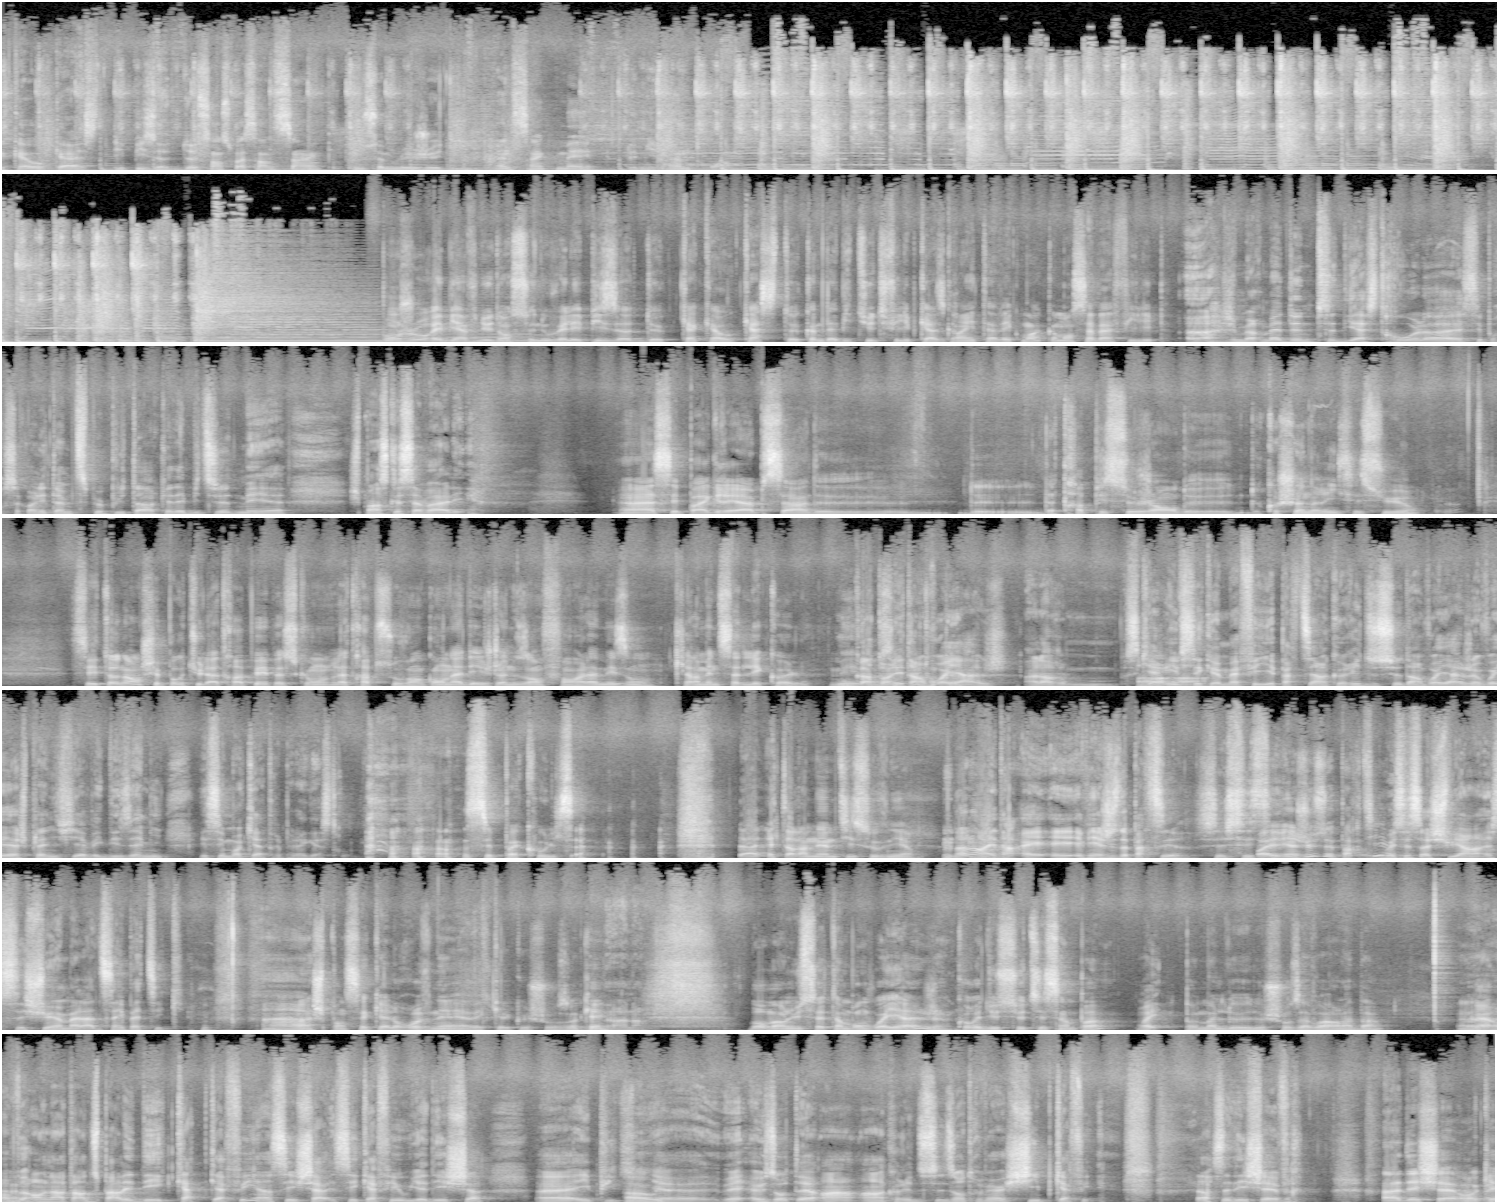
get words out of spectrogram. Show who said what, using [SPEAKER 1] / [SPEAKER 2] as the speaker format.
[SPEAKER 1] Cacao Cast, épisode 265. Nous sommes le jeudi 25 mai 2023. Bonjour et bienvenue dans ce nouvel épisode de Cacao Cast. Comme d'habitude, Philippe Casgrain est avec moi. Comment ça va, Philippe?
[SPEAKER 2] Ah, je me remets d'une petite gastro, là. C'est pour ça qu'on est un petit peu plus tard que d'habitude, mais euh, je pense que ça va aller.
[SPEAKER 1] Ah, c'est pas agréable, ça, de, d'attraper ce genre de, de cochonnerie, c'est sûr. C'est étonnant, je sais pas où tu l'as attrapé, parce qu'on l'attrape souvent quand on a des jeunes enfants à la maison qui ramènent ça de l'école.
[SPEAKER 2] Ou quand on est en voyage. Alors, ce qui
[SPEAKER 1] Ah.
[SPEAKER 2] arrive, c'est que ma fille est partie en Corée du Sud en voyage, un voyage planifié avec des amis, et c'est moi qui ai attrapé la gastro.
[SPEAKER 1] c'est pas cool, ça. Elle t'a ramené un petit souvenir.
[SPEAKER 2] non, non, elle, vient juste de partir.
[SPEAKER 1] Ouais, elle vient juste de partir.
[SPEAKER 2] Oui, c'est ça, je suis, je un malade sympathique.
[SPEAKER 1] Ah, je pensais qu'elle revenait avec quelque chose. Ok.
[SPEAKER 2] Non, non.
[SPEAKER 1] Bon, ben, on lui souhaite un bon voyage. Corée du Sud, c'est sympa.
[SPEAKER 2] Oui.
[SPEAKER 1] Pas mal de, de choses à voir là-bas.
[SPEAKER 2] Ben,
[SPEAKER 1] Euh,
[SPEAKER 2] on, a entendu parler des quatre cafés, hein, ces, cafés où il y a des chats, euh, et puis qui,
[SPEAKER 1] Ah oui.
[SPEAKER 2] euh, ben, eux autres, en, en Corée du Sud, ils ont trouvé un sheep café. Alors, c'est des chèvres.
[SPEAKER 1] Ah, des chèvres, ok.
